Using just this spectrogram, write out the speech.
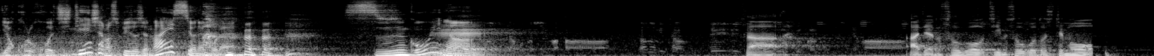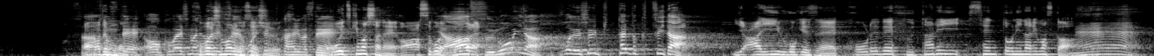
いや、これ、これ自転車のスピードじゃないっすよね、これ。すごいな。ええさあアジアの総合チーム総合としてもさああでも小林真小林麻里乃選これチェックが入りますね。手追いつきましたね。あーすごい。いやすごいな。ここで後ろにぴったりとくっついた。いやーいい動きですね。これで2人先頭になりますか、ねえ。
